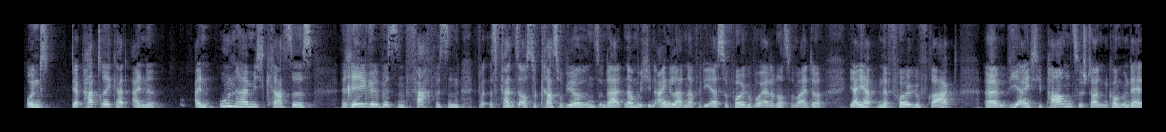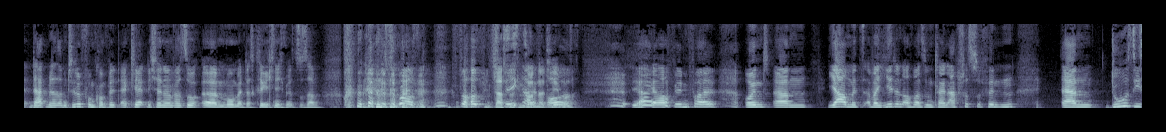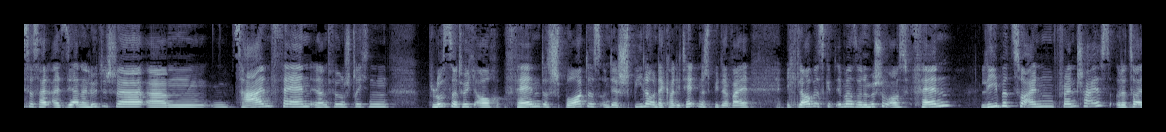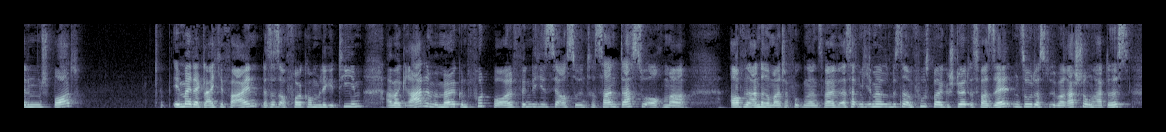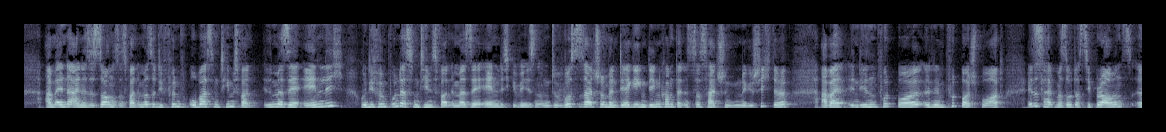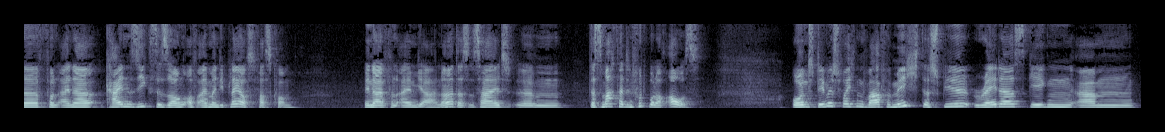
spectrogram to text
und der Patrick hat eine, ein unheimlich krasses Regelwissen, Fachwissen. Es fand es auch so krass, wo wir uns unterhalten haben, wo ich ihn eingeladen habe für die erste Folge, wo er dann noch so meinte, ja, ihr habt in der Folge gefragt, ähm, wie eigentlich die Paarung zustande kommt und der, der, hat mir das am Telefon komplett erklärt und ich dann einfach so, äh, Moment, das kriege ich nicht mehr zusammen. so aus, so aus das ist ein Sonderthema. Raus. Ja, ja, auf jeden Fall. Und ähm, ja, um jetzt aber hier dann auch mal so einen kleinen Abschluss zu finden, ähm, du siehst es halt als sehr analytischer ähm, Zahlenfan, in Anführungsstrichen, plus natürlich auch Fan des Sportes und der Spieler und der Qualitäten des Spielers, weil ich glaube, es gibt immer so eine Mischung aus Fan, Liebe zu einem Franchise oder zu einem Sport. Immer der gleiche Verein, das ist auch vollkommen legitim, aber gerade im American Football finde ich es ja auch so interessant, dass du auch mal auf eine andere Mannschaft gucken kannst, weil das hat mich immer so ein bisschen am Fußball gestört. Es war selten so, dass du Überraschungen hattest am Ende einer Saison. Es waren immer so, die fünf obersten Teams waren immer sehr ähnlich und die fünf untersten Teams waren immer sehr ähnlich gewesen. Und du wusstest halt schon, wenn der gegen den kommt, dann ist das halt schon eine Geschichte. Aber in diesem Football, in dem Footballsport ist es halt mal so, dass die Browns äh, von einer keinen Siegsaison auf einmal in die Playoffs fast kommen. Innerhalb von einem Jahr, ne? Das ist halt, ähm, das macht halt den Football auch aus. Und dementsprechend war für mich das Spiel Raiders gegen ähm,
